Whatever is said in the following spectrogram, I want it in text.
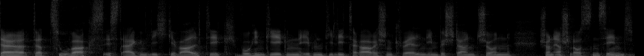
der, der Zuwachs ist eigentlich gewaltig, wohingegen eben die literarischen Quellen im Bestand schon, schon erschlossen sind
